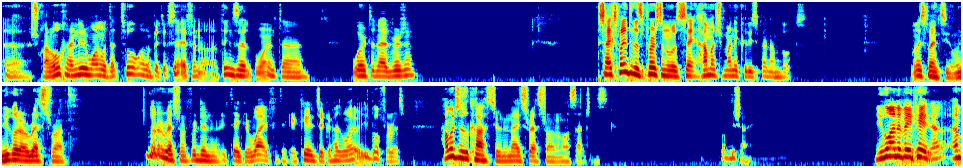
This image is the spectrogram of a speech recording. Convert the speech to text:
uh, Shulchan Aruch, and I needed one with a Tur and a Beit Yosef, and uh, things that weren't uh, weren't in that version. So I explained to this person who was saying, how much money could you spend on books? Let me explain to you. When you go to a restaurant, you go to a restaurant for dinner, you take your wife, you take your kids, you take your husband, whatever, you go for a restaurant. How much does it cost you in a nice restaurant in Los Angeles? Don't be shy. You go on a vacation. how- how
